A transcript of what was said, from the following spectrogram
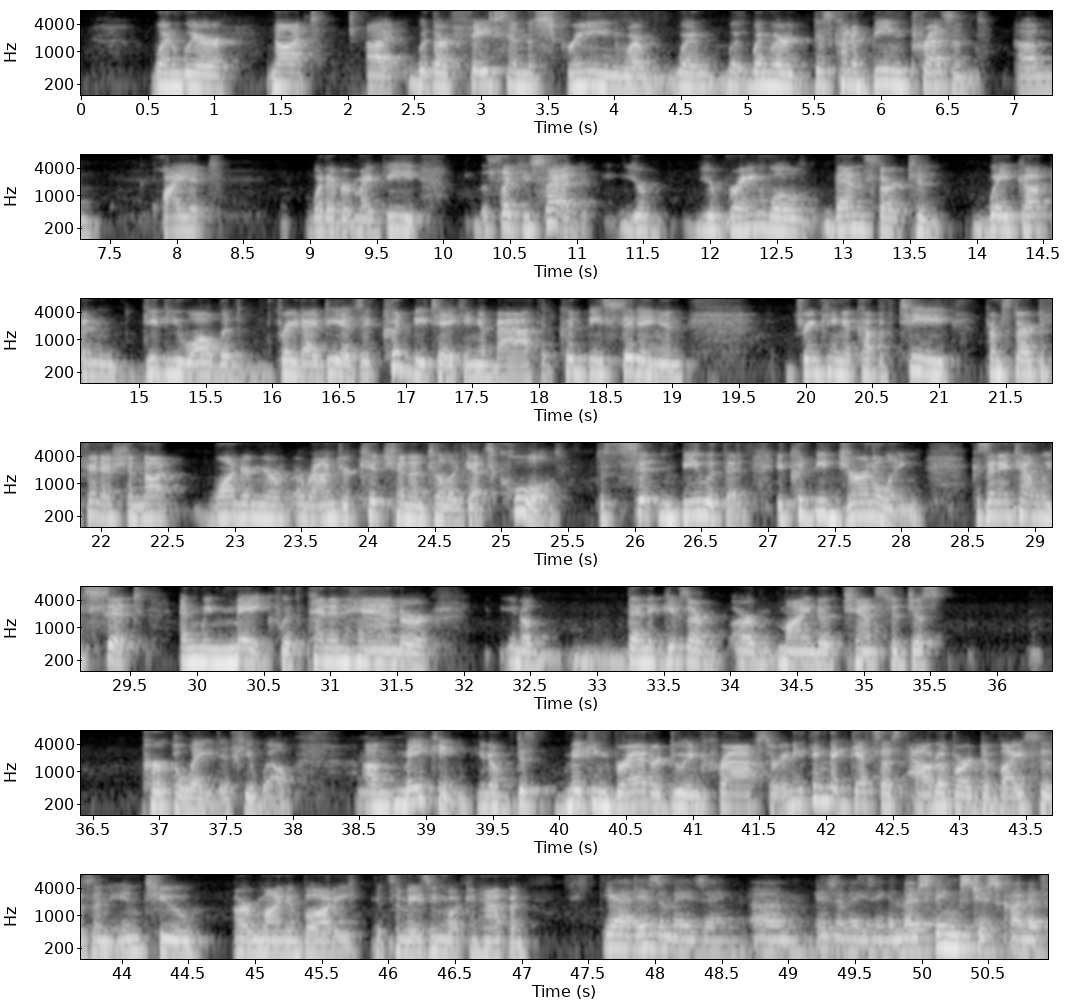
when we're not uh, with our face in the screen, where when when we're just kind of being present, um, quiet, whatever it might be. It's like you said, your your brain will then start to wake up and give you all the great ideas. It could be taking a bath. It could be sitting and drinking a cup of tea from start to finish and not wandering your, around your kitchen until it gets cold just sit and be with it. It could be journaling because anytime we sit and we make with pen in hand or you know then it gives our our mind a chance to just percolate if you will. Um, making you know just making bread or doing crafts or anything that gets us out of our devices and into our mind and body. It's amazing what can happen. Yeah it is amazing. Um, is amazing. And those things just kind of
